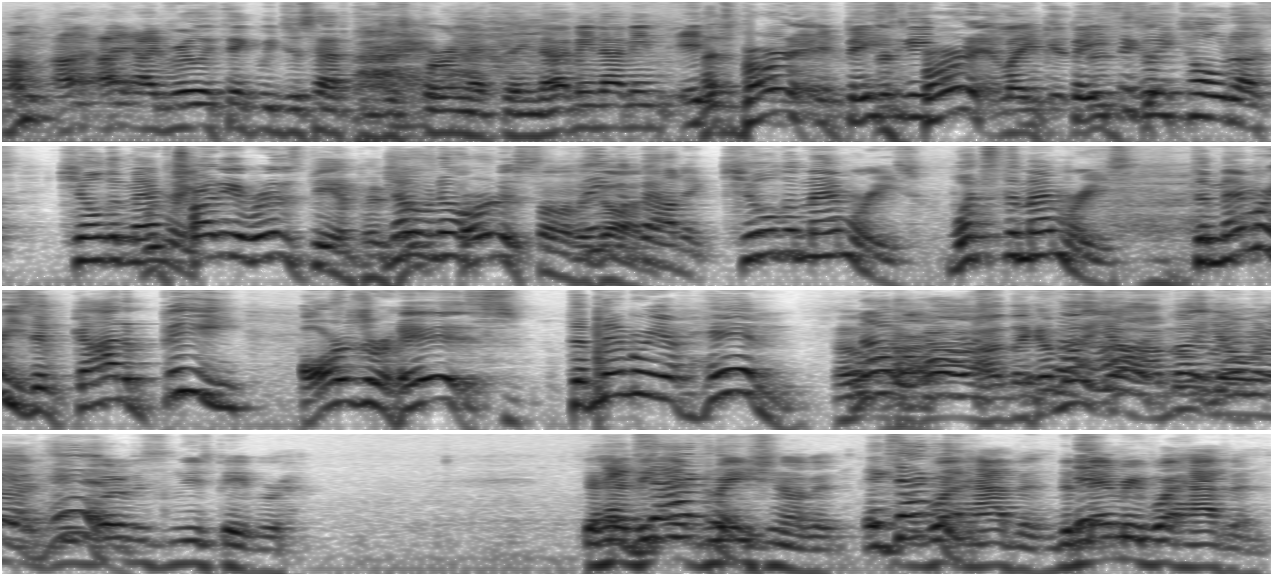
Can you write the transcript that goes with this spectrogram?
I'm, I, I- I really think we just have to just burn that thing. I mean, I mean, it, Let's burn it. It basically, Let's burn it, like, it it- basically told us kill the we're memories. trying to get rid of this damn picture. no, Let's no. burn this son of a think gun. about it. Kill the memories. What's the memories? The memories have got to be Ours or his? The memory of him, Oh, not uh, ours. uh, like, It's I'm not yelling- us, I'm not yelling memory at of you. him. What if it's newspaper? That had the information of it. of Exactly. what happened. The It- memory of what happened.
